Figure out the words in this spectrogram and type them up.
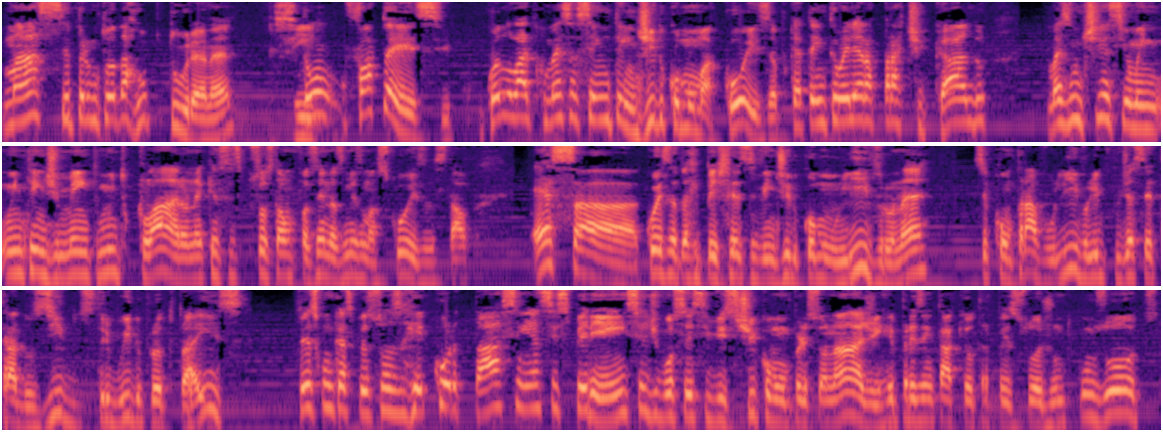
Mas você perguntou da ruptura, né? Sim. Então, o fato é esse. Quando o lado começa a ser entendido como uma coisa, porque até então ele era praticado, mas não tinha assim, um, entendimento muito claro, né? Que essas pessoas estavam fazendo as mesmas coisas tal. Essa coisa do RPG ser vendido como um livro, né? Você comprava o livro, o livro podia ser traduzido, distribuído para outro país, fez com que as pessoas recortassem essa experiência de você se vestir como um personagem, representar aqui outra pessoa junto com os outros,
